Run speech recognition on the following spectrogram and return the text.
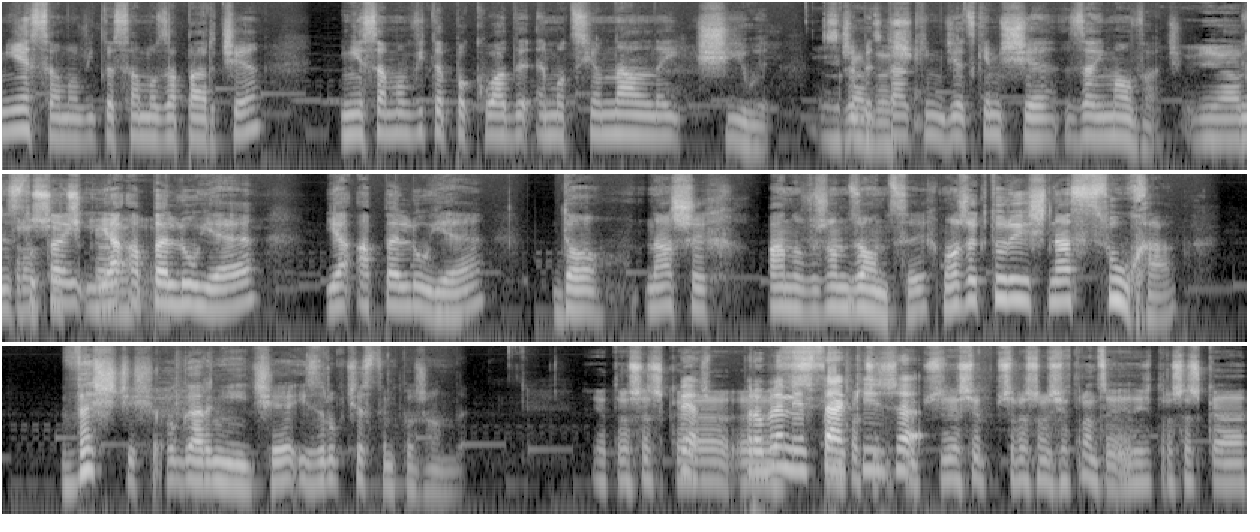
niesamowite samozaparcie i niesamowite pokłady emocjonalnej siły, Zgadza żeby się. takim dzieckiem się zajmować. Ja Więc troszeczkę... tutaj ja apeluję, ja apeluję do naszych panów rządzących, może któryś nas słucha, weźcie się, ogarnijcie i zróbcie z tym porządek. Ja troszeczkę. Wiesz, problem jest taki, że. Ja się, przepraszam, że się wtrącę. Ja troszeczkę,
